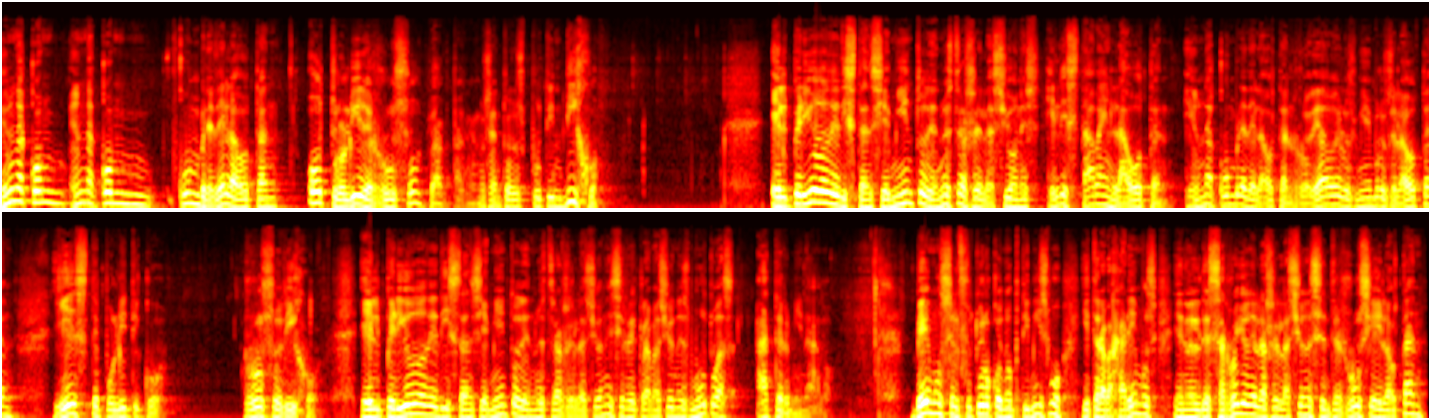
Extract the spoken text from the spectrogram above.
En una, cumbre de la OTAN, otro líder ruso, ya para que no sean todos Putin, dijo, el periodo de distanciamiento de nuestras relaciones, él estaba en la OTAN, en una cumbre de la OTAN, rodeado de los miembros de la OTAN, y este político ruso dijo, el periodo de distanciamiento de nuestras relaciones y reclamaciones mutuas ha terminado. Vemos el futuro con optimismo y trabajaremos en el desarrollo de las relaciones entre Rusia y la OTAN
